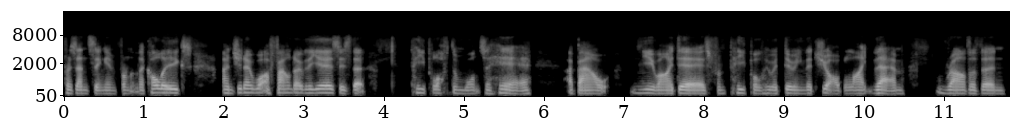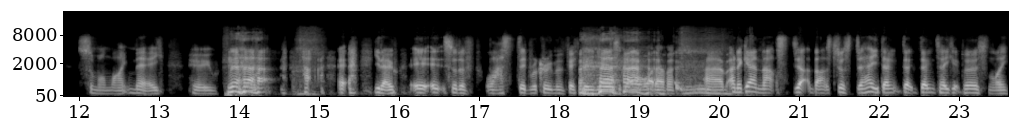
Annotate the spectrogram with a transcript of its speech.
presenting in front of their colleagues. And you know what I found over the years is that people often want to hear about new ideas from people who are doing the job like them rather than someone like me who eh, you know it, it, sort of lasted recruitment 15 years ago or whatever. Um, and again that's that's just hey don't don't, take it personally.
